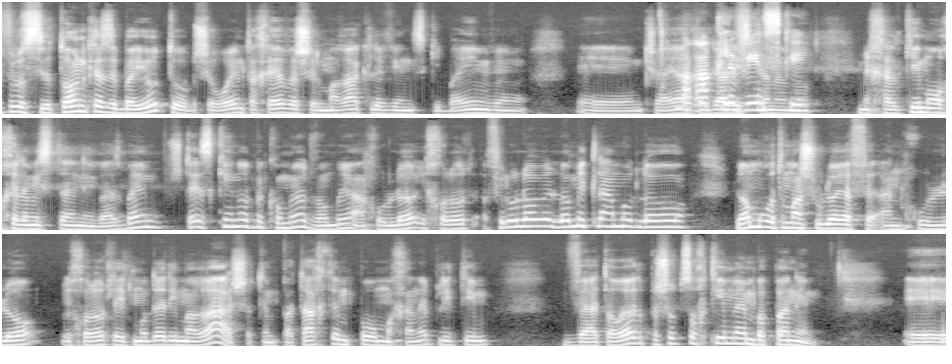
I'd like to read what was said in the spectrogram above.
אפילו סרטון כזה ביוטיוב, שרואים את החבר'ה של מרק לוינסקי, באים וכשהיה את הגל הסתננות, מחלקים אוכל למסתננים, ואז באים שתי זקינות מקומיות ואומרים, אנחנו לא יכולות, אפילו לא, לא מתלהמות, לא, לא אומרות משהו לא יפה, אנחנו לא יכולות להתמודד עם הרעש, אתם פתחתם פה מחנה פליטים, ואתה רואה, פשוט צוחקים להם בפנים. אה,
